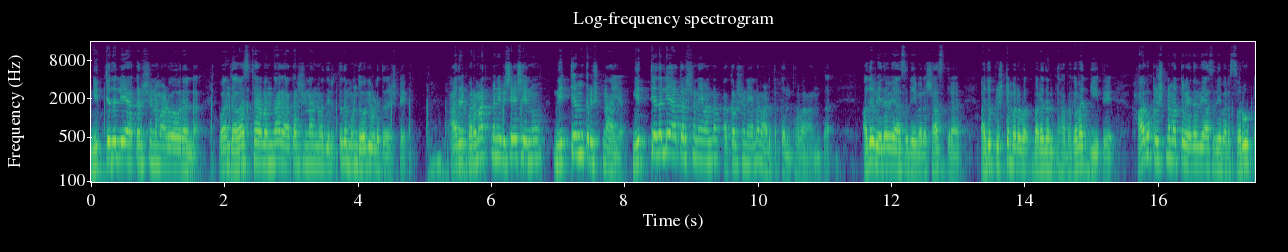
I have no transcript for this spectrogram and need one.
ನಿತ್ಯದಲ್ಲಿ ಆಕರ್ಷಣೆ ಮಾಡುವವರಲ್ಲ. ಒಂದು ಅವಸ್ಥಾ ಬಂದಾಗ ಆಕರ್ಷಣೆ ಅನ್ನೋದು ಇರ್ತದೆ, ಮುಂದೆ ಹೋಗಿಬಿಡ್ತದೆ ಅಷ್ಟೇ. ಆದರೆ ಪರಮಾತ್ಮನ ವಿಶೇಷ ಏನು? ನಿತ್ಯಂ ಕೃಷ್ಣಾಯ, ನಿತ್ಯದಲ್ಲಿ ಆಕರ್ಷಣೆಯನ್ನ ಆಕರ್ಷಣೆಯನ್ನ ಮಾಡ್ತಕ್ಕಂಥವ ಅಂತ. ಅದು ವೇದವ್ಯಾಸ ದೇವರ ಶಾಸ್ತ್ರ. ಅದು ಕೃಷ್ಣ ಬರ ಬರೆದಂತಹ ಭಗವದ್ಗೀತೆ. ಹಾಗೂ ಕೃಷ್ಣ ಮತ್ತು ವೇದವ್ಯಾಸ ದೇವರ ಸ್ವರೂಪ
